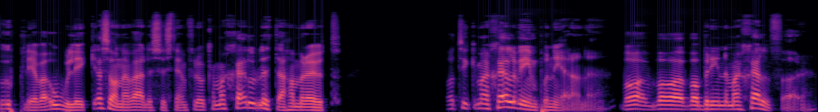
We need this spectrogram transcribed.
få uppleva olika sådana värdesystem för då kan man själv lite hamra ut vad tycker man själv är imponerande? Vad, vad, vad brinner man själv för?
